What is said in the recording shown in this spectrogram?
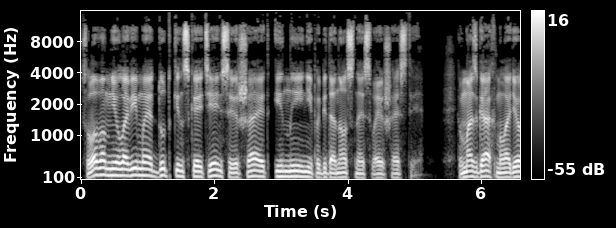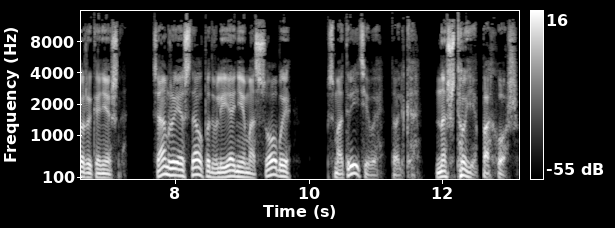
Словом, неуловимая дудкинская тень совершает и ныне победоносное свое шествие. В мозгах молодежи, конечно. Сам же я стал под влиянием особы. Посмотрите вы только, на что я похож.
